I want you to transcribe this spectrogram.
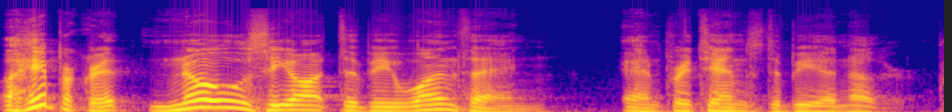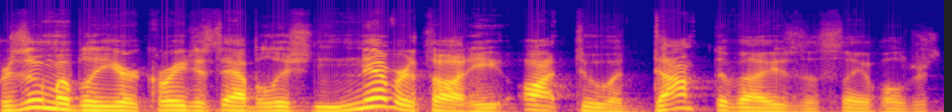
A hypocrite knows he ought to be one thing and pretends to be another. Presumably, your courageous abolition never thought he ought to adopt the values of slaveholders,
